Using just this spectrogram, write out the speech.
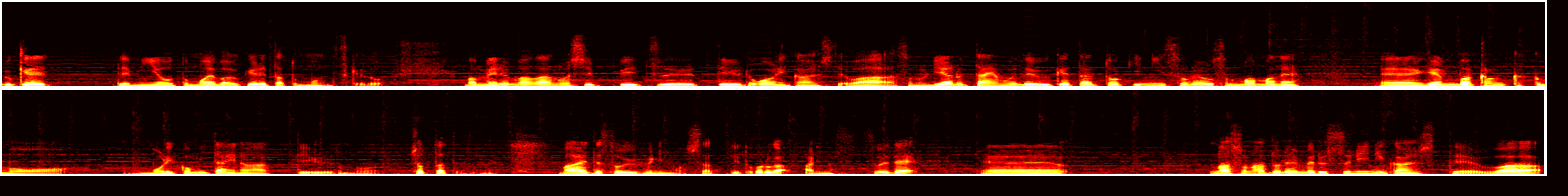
受けてみようと思えば受けれたと思うんですけど、まあ、メルマガの執筆っていうところに関しては、そのリアルタイムで受けた時にそれをそのままね、えー、現場感覚も盛り込みたいなっていうのもちょっとあってですね、まあ、あえてそういう風にもしたっていうところがあります。それで、えーまあ、その後レベル3に関しては、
